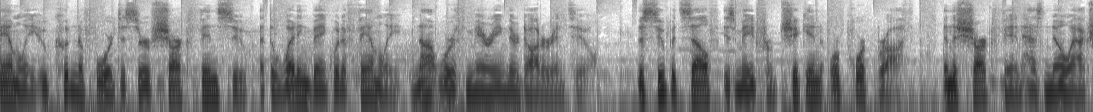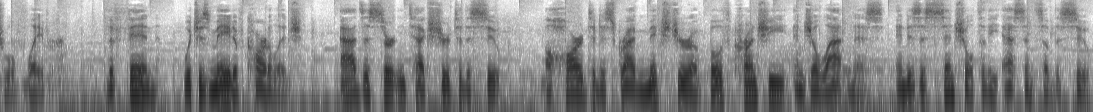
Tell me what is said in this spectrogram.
family who couldn't afford to serve shark fin soup at the wedding banquet a family not worth marrying their daughter into. The soup itself is made from chicken or pork broth, and the shark fin has no actual flavor. The fin, which is made of cartilage, adds a certain texture to the soup, a hard-to-describe mixture of both crunchy and gelatinous and is essential to the essence of the soup.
